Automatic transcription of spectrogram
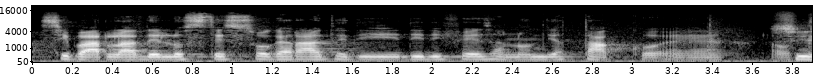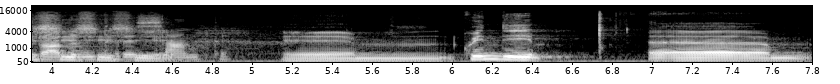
si parla dello stesso karate di, di difesa, non di attacco. E l'ho Sì, sì, sì, sì. interessante. Ehm, quindi ehm,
